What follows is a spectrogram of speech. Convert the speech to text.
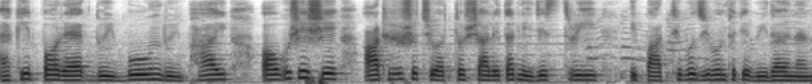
একের পর এক দুই বোন, দুই ভাই, অবশেষে আঠেরোশো চুয়াত্তর সালে তার নিজের স্ত্রী এই পার্থিব জীবন থেকে বিদায় নেন।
